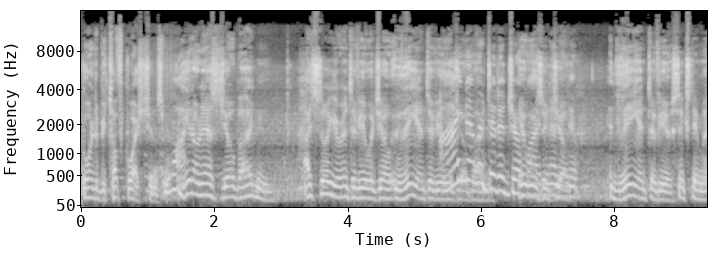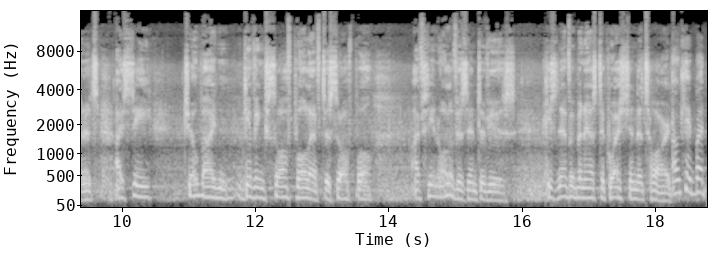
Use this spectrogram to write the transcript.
going to be tough questions." Why? You don't ask Joe Biden. I saw your interview with Joe. The interview with I Joe never Biden. did a Joe it was Biden a joke. interview. The interview, 60 Minutes. I see Joe Biden giving softball after softball. I've seen all of his interviews. He's never been asked a question that's hard. Okay, but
